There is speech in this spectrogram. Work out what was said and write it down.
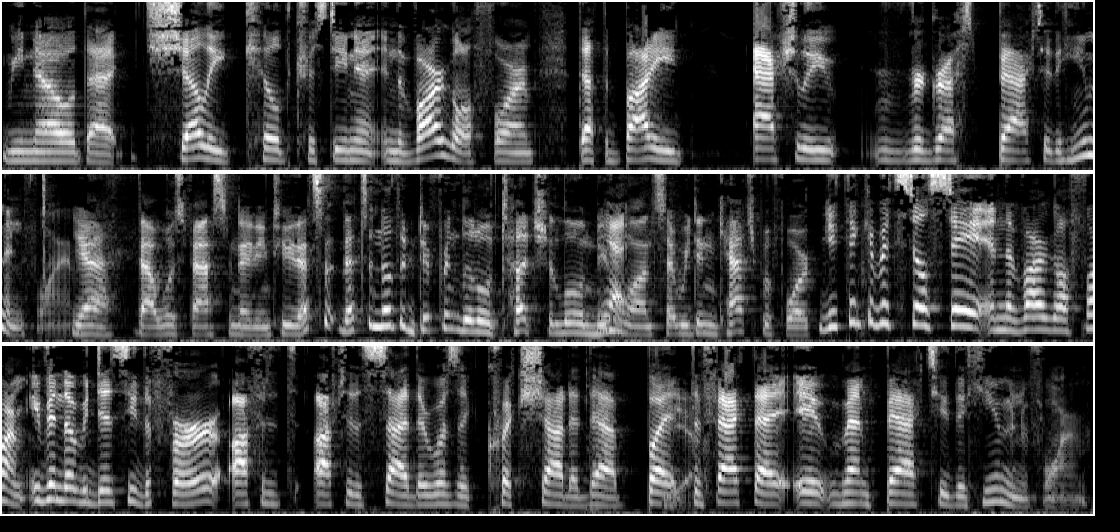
we know that Shelley killed Christina in the Vargulf form, that the body actually regressed back to the human form. Yeah, that was fascinating too. That's that's another different little touch, a little Yeah. nuance that we didn't catch before. You think it would still stay in the Vargulf form, even though we did see the fur off the, off to the side. There was a quick shot of that, but Yeah. the fact that it went back to the human form.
